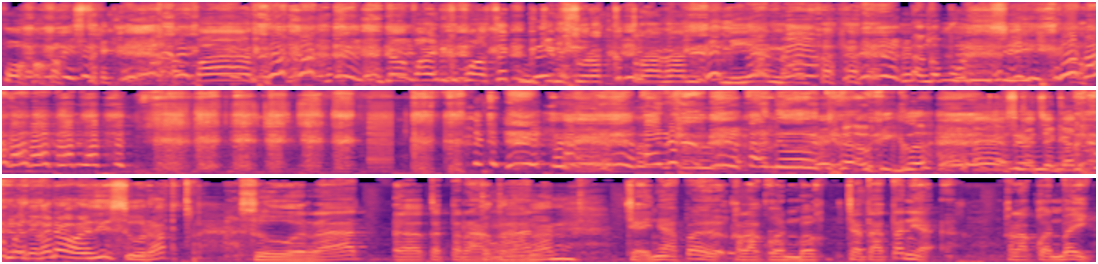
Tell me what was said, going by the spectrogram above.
polsek apaan? Ngapain ke polsek bikin surat keterangan nian apa? Tangkap polisi. Aduh, aduh, tapi gue. Eh, SKCK itu kebanyakan apa sih surat? Surat eh, keterangan, Keterangan. C-nya apa? Kelakuan catatan ya? Kelakuan baik.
